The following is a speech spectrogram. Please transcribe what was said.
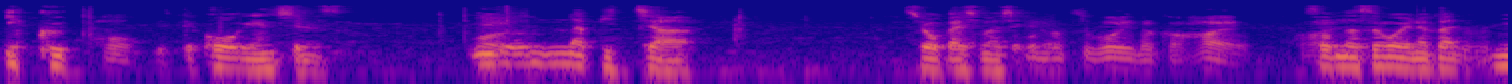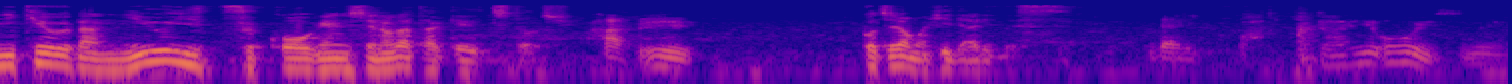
行くっては言って公言してるんですよ。はいいろんなピッチャー紹介しましたけど、こんなすごい中、はい。そんなすごい中、2球団唯一公言してるのが竹内投手。はい。ええこちらも左です。左。左多いですね。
